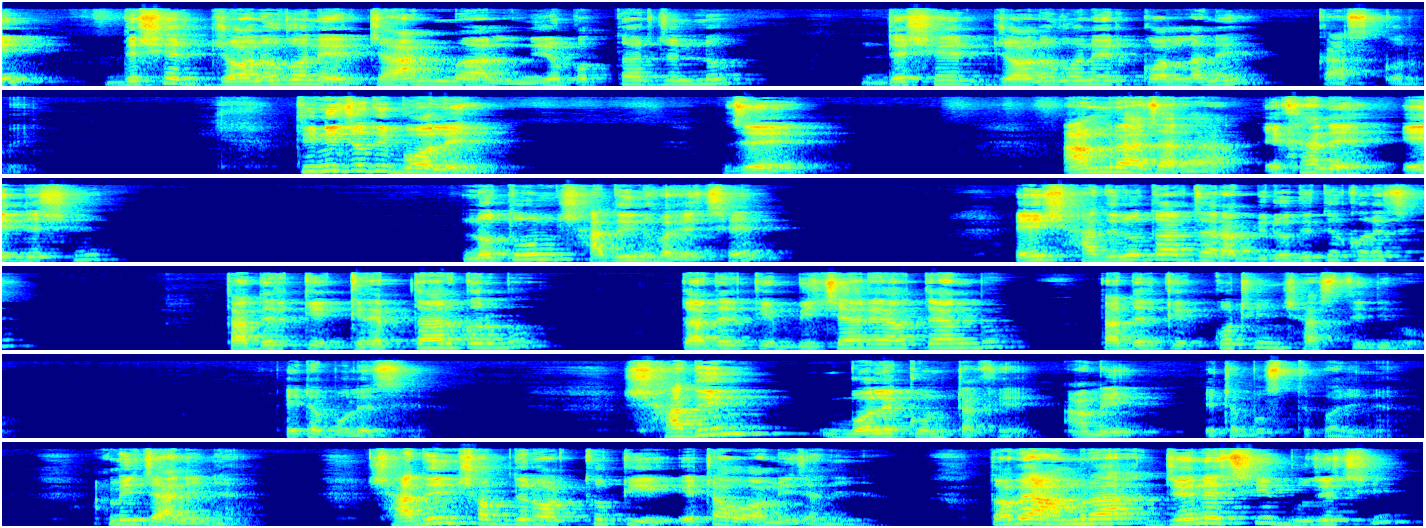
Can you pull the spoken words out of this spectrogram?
দেশের জনগণের জানমাল নিরাপত্তার জন্য দেশের জনগণের কল্যাণে কাজ করবে। তিনি যদি বলে যে আমরা যারা এখানে এই দেশে নতুন স্বাধীন হয়েছে, এই স্বাধীনতার যারা বিরোধিতা করেছে, তাদেরকে গ্রেপ্তার করব, তাদেরকে বিচারে আওতায় আনব, তাদেরকে কঠিন শাস্তি দিব। এটা বলেছে। স্বাধীন বলে কোনটাকে? আমি এটা বুঝতে পারি না। আমি জানি না। স্বাধীন শব্দের অর্থ কি? এটাও আমি জানি না। তবে আমরা জেনেছি, বুঝেছি,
